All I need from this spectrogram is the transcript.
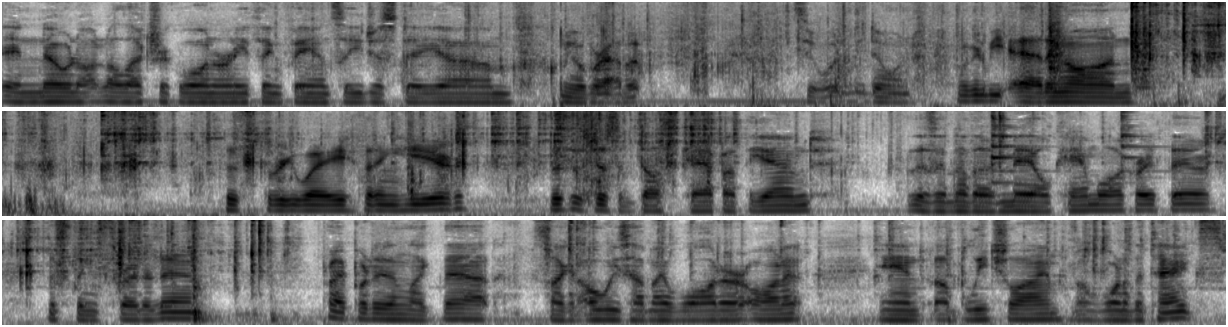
and no, not an electric one or anything fancy, just a, um, let me go grab it see what we're doing. We're gonna be adding on this three-way thing here. This is just a dust cap at the end. There's another male cam lock right there. This thing's threaded in. Probably put it in like that so I can always have my water on it and a bleach line of one of the tanks.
